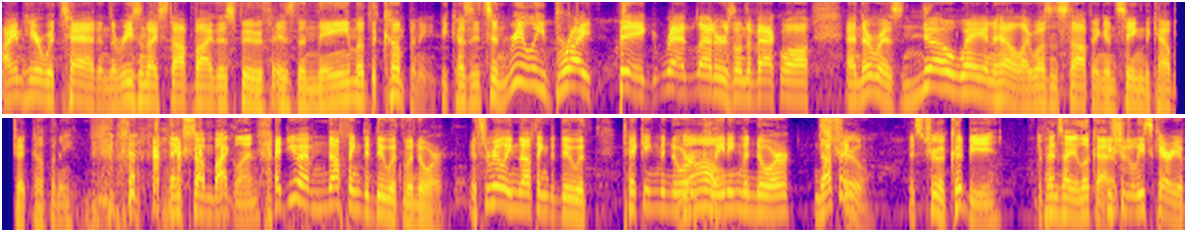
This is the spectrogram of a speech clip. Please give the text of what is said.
I am here with Ted, and the reason I stopped by this booth is the name of the company because it's in really bright, big red letters on the back wall, and there was no way in hell I wasn't stopping and seeing the Cowboy Shit Company. Thanks for stopping by, Glenn. And you have nothing to do with manure. It's really nothing to do with picking manure, No. cleaning manure. Nothing. It's true. It's true. It could be. Depends how you look at it. You it. should at least carry a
